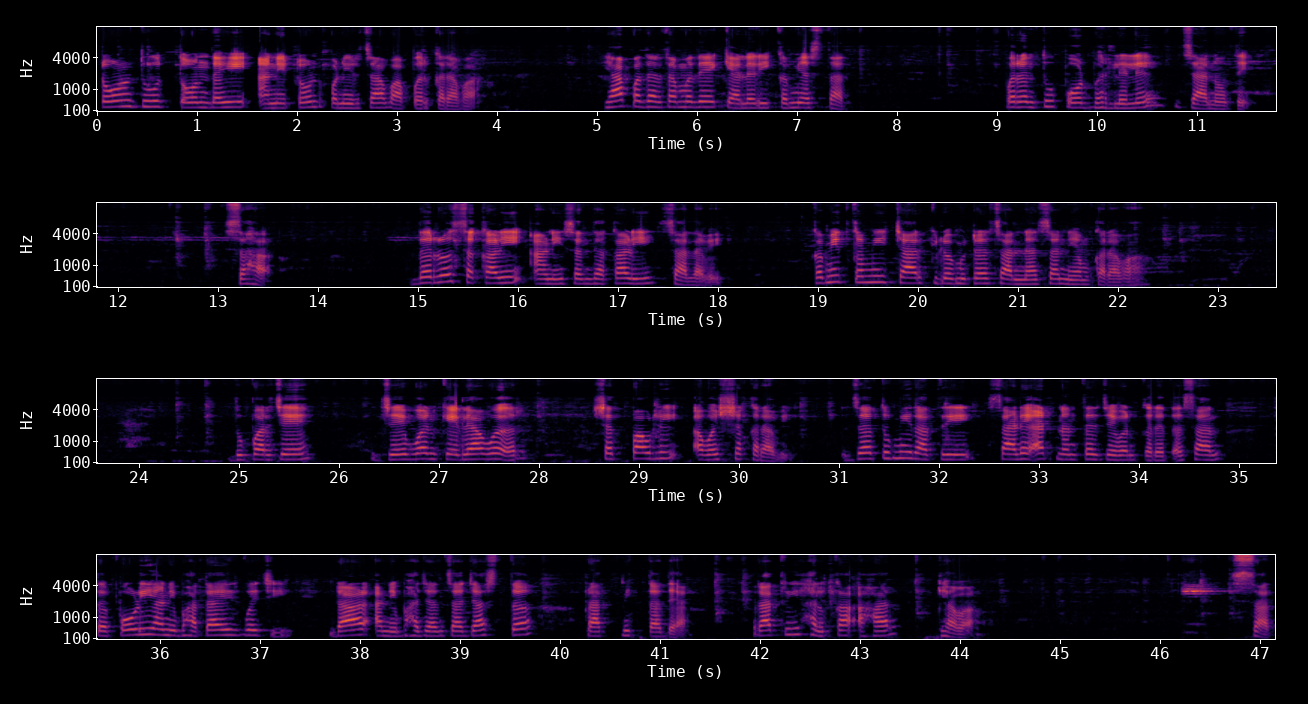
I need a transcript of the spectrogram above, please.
तोंड दूध तोंड दही आणि तोंड पनीरचा वापर करावा. ह्या पदार्थामध्ये कॅलरी कमी असतात परंतु पोट भरलेले जाणवते. सहा. दररोज सकाळी आणि संध्याकाळी चालावे. कमीत कमी चार किलोमीटर चालण्याचा नियम करावा. दुपारचे जेवण केल्यावर शतपावली अवश्य करावी. जर तुम्ही रात्री साडेआठ नंतर जेवण करत असाल तर पोळी आणि भाताऐवजी डाळ आणि भाज्यांचा जास्त प्राथमिकता द्या. रात्री हलका आहार घ्यावा. सात.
